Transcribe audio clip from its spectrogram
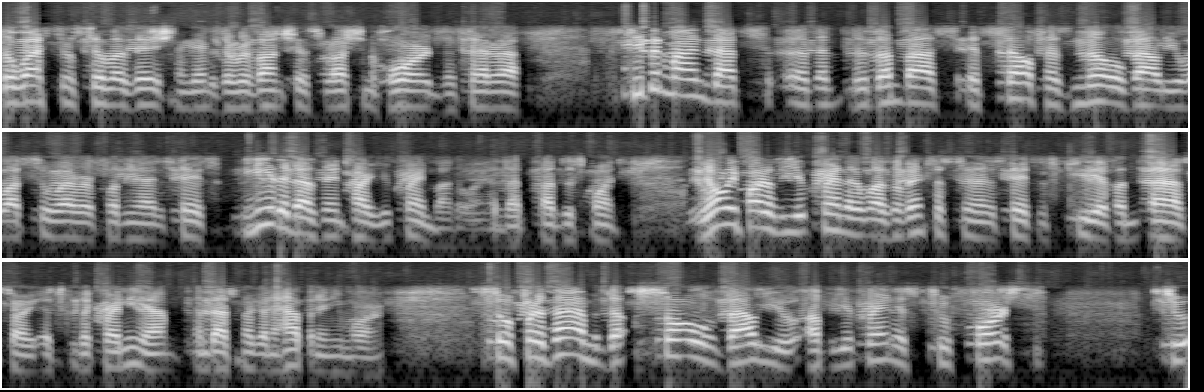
the Western civilization against the revanchist Russian hordes, etc. Keep in mind that uh, the, the, Donbass itself has no value whatsoever for the United States. Neither does the entire Ukraine, by the way, at, that, at this point. The only part of the Ukraine that was of interest to the United States is Kiev, and uh, sorry, it's the Crimea, and that's not going to happen anymore. So for them, the sole value of Ukraine is to force, to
